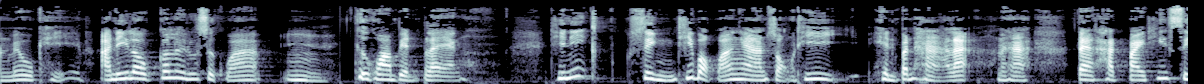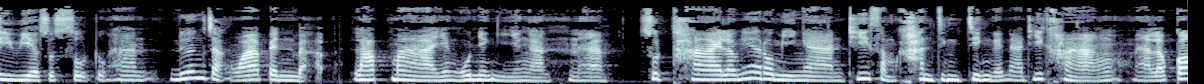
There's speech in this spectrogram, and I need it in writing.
มันไม่โอเค อันนี้เราก็เลยรู้สึกว่า อืม คือความเปลี่ยนแปลง ทีนี้สิ่งที่บอกว่างานสองที่ เห็นปัญหาละนะคะแต่ถัดไปที่ซีเวียสุดๆ ทุกท่าน เนื่องจากว่าเป็นแบบรับมาอย่างงุ้นอย่างนี้อย่างนั้นนะคะสุดท้ายแล้วเนี่ยเรามีงานที่สำคัญจริง ๆ เลยนะที่ค้างนะแล้วก็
